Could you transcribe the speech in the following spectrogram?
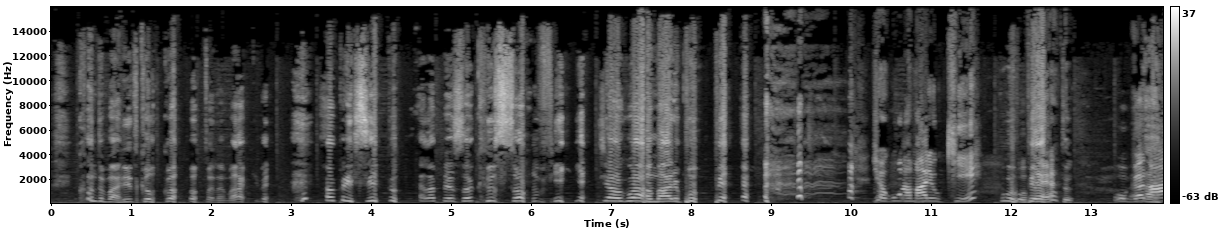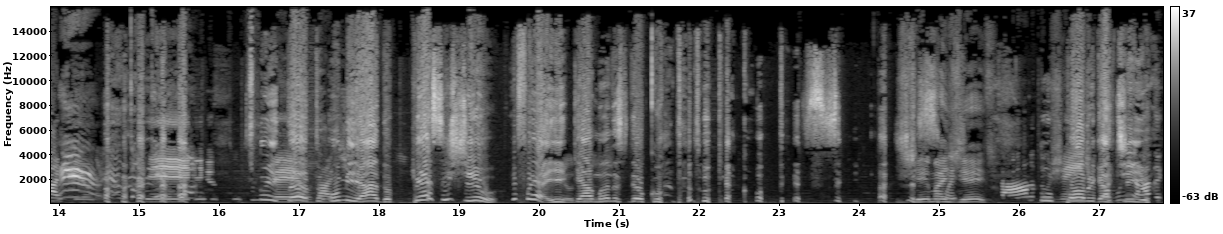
quando o marido colocou a roupa na máquina. A princípio, ela pensou que o som vinha de algum armário por, pé, De algum armário o quê? por, Por perto. perto. O gato. Ai, meu Deus. No entanto, o miado persistiu. E foi aí Meu que a Deus. Amanda se deu conta do que aconteceu. Gente, mas, gente. Coitado, O gente, pobre gatinho agoniada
